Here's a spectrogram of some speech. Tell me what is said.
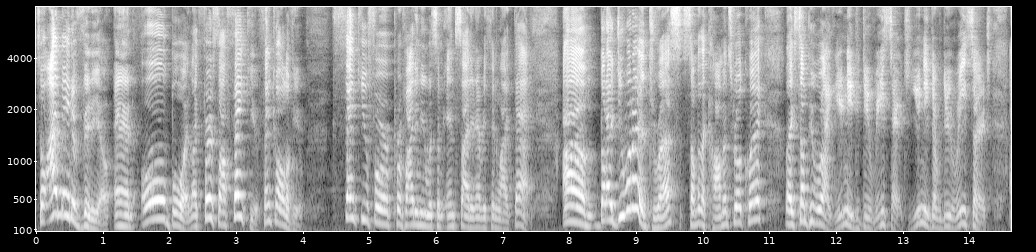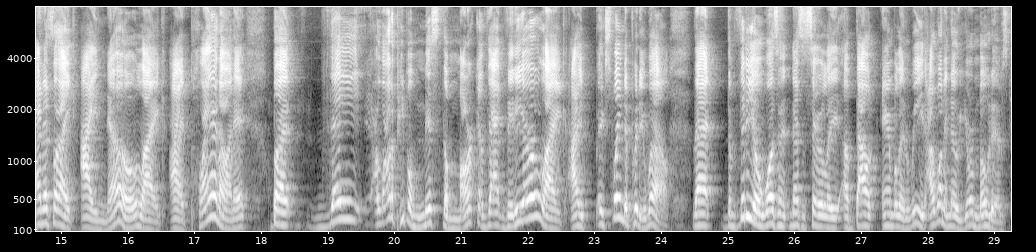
So I made a video and oh boy, like first off, thank you, thank all of you. Thank you for providing me with some insight and everything like that. Um, but I do want to address some of the comments real quick. Like some people are like, you need to do research. You need to do research. And it's like, I know, like I plan on it, but they, a lot of people missed the mark of that video. Like, I explained it pretty well, that the video wasn't necessarily about Amberlynn Reid. I wanna know your motives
